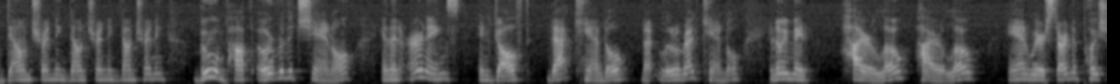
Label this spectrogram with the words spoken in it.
downtrending, downtrending, downtrending, boom, popped over the channel, and then earnings engulfed that candle, that little red candle, and then we made higher low, higher low, and we're starting to push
